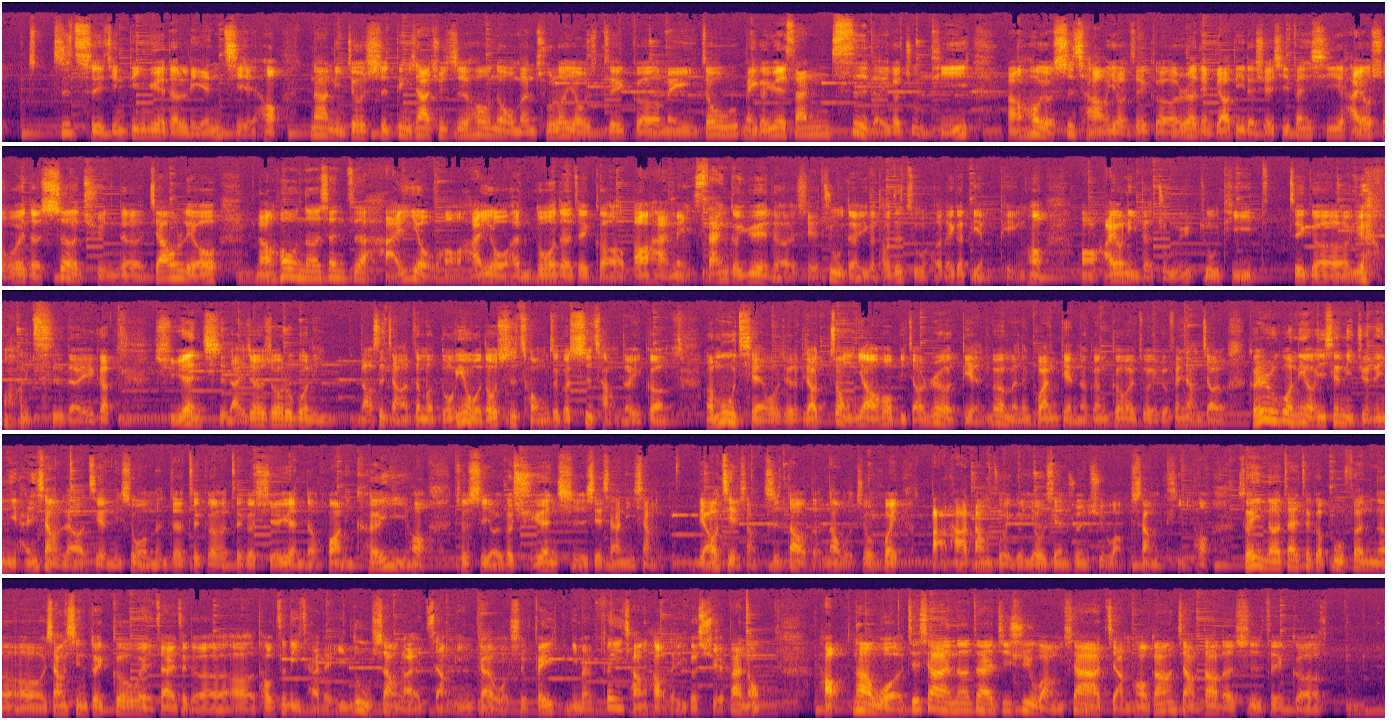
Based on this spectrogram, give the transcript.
支持已经订阅的连结哈，那你就是订下去之后呢，我们除了有这个每周每个月三次的一个主题，然后有市场有这个热点标的的学习分析，还有所谓的社群的交流，然后呢，甚至还有哈，还有很多的这个包含每三个月的协助的一个投资组合的一个点评哈，哦，还有你的主主题。这个愿望池的一个许愿池来，也就是说，如果你老师讲了这么多，因为我都是从这个市场的一个呃，目前我觉得比较重要或比较热点、热门的观点呢，跟各位做一个分享交流。可是，如果你有一些你觉得你很想了解，你是我们的这个这个学员的话，你可以哈，就是有一个许愿池，写下你想了解、想知道的，那我就会把它当做一个优先顺序往上提哈。所以呢，在这个部分呢，呃，相信对各位在这个呃投资理财的一路上来讲，应该我是非你们非常好的一个学伴哦。好，那我接下来呢，再继续往下讲哈。刚刚讲到的是这个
